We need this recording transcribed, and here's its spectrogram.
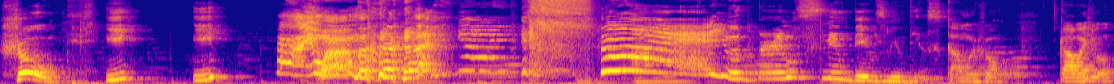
Show! E... E... Ai, mano! Ai, meu Deus! Meu Deus, meu Deus. Calma, João. Calma, João.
